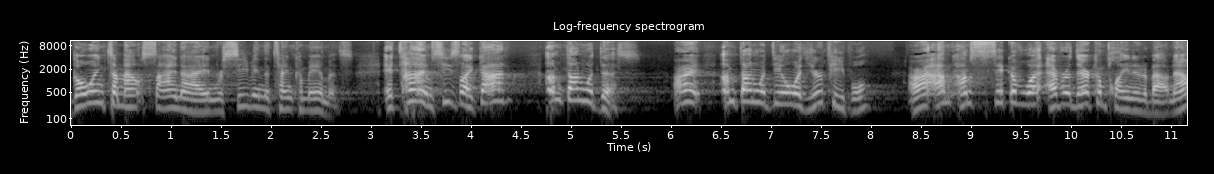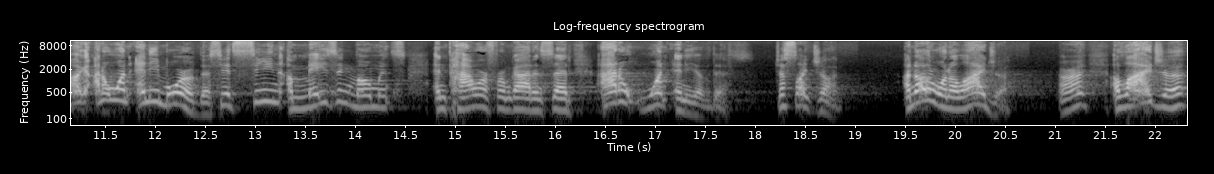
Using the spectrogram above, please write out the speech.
going to Mount Sinai and receiving the Ten Commandments, at times he's like, God, I'm done with this. All right, I'm done with dealing with your people. All right, I'm, I'm sick of whatever they're complaining about now. I, I don't want any more of this. He had seen amazing moments and power from God and said, I don't want any of this, just like John. Another one, Elijah. All right, Elijah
